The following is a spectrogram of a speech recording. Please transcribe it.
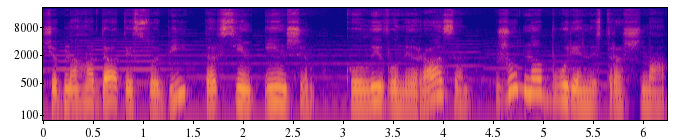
щоб нагадати собі та всім іншим, коли вони разом жодна буря не страшна,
